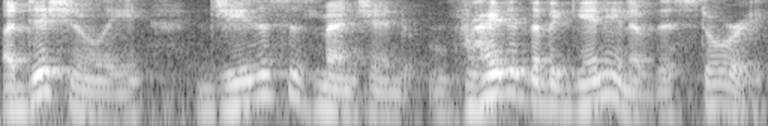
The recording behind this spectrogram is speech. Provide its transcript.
Additionally, Jesus is mentioned right at the beginning of this story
